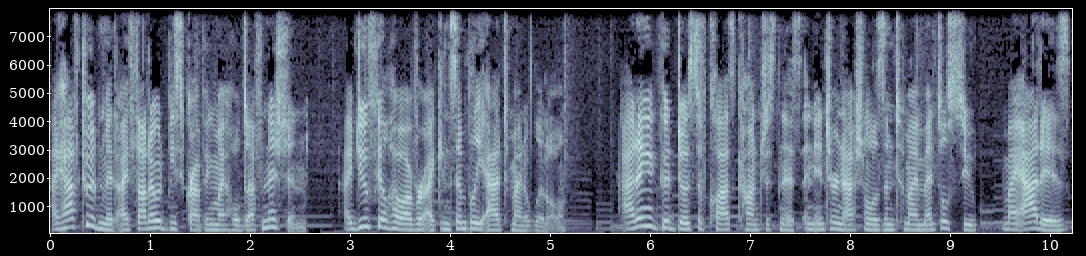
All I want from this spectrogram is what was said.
I have to admit I thought I would be scrapping my whole definition. I do feel, however, I can simply add to mine a little. Adding a good dose of class consciousness and internationalism to my mental soup, my ad is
